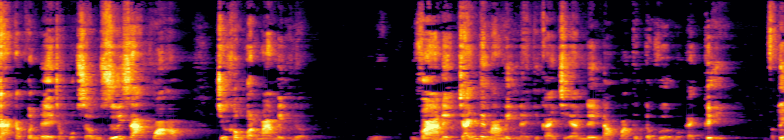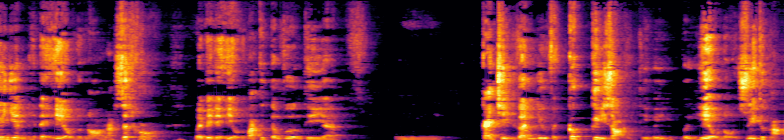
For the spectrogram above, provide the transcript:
cả các vấn đề trong cuộc sống dưới dạng khoa học, chứ không còn ma mị nữa. Và để tránh cái ma mị này thì các anh chị em nên đọc bát thức tâm vương một cách kỹ. Và tuy nhiên để hiểu được nó là rất khó bởi vì để hiểu được bát thức tâm vương thì à, các anh chị gần như phải cực kỳ giỏi thì mới mới hiểu nổi duy thức học.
